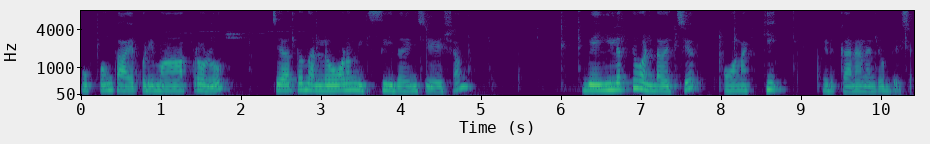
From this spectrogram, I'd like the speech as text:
ഉപ്പും കായപ്പൊടിയും മാത്രമേ ഉള്ളൂ. ചേർത്ത് നല്ലോണം മിക്സ് ചെയ്തതിന് ശേഷം വെയിലത്ത് കൊണ്ട വെച്ച് ഉണക്കി എടുക്കാനാണ് എന്റെ ഉദ്ദേശം.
